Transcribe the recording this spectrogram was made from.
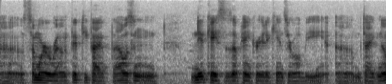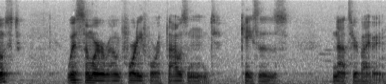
uh, somewhere around 55,000 new cases of pancreatic cancer will be um, diagnosed, with somewhere around 44,000 cases not surviving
